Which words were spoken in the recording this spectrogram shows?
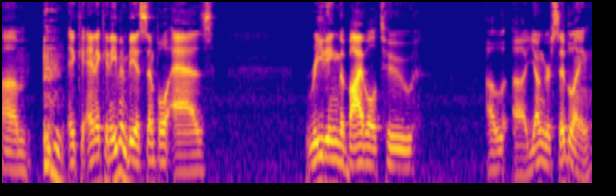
Um, it can, and it can even be as simple as reading the Bible to a, a younger sibling,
